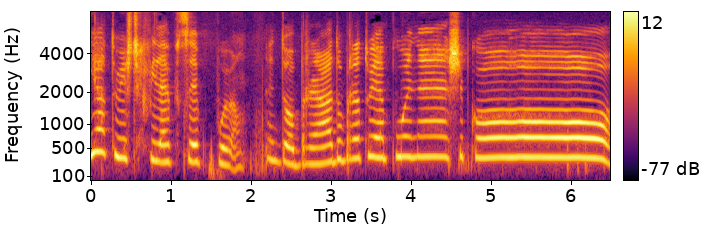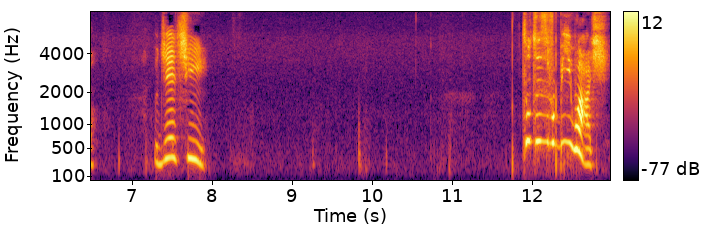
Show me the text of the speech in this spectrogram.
Ja tu jeszcze chwilę pływam. Dobra, dobra, tu ja płynę szybko. Dzieci. Co ty zrobiłaś?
